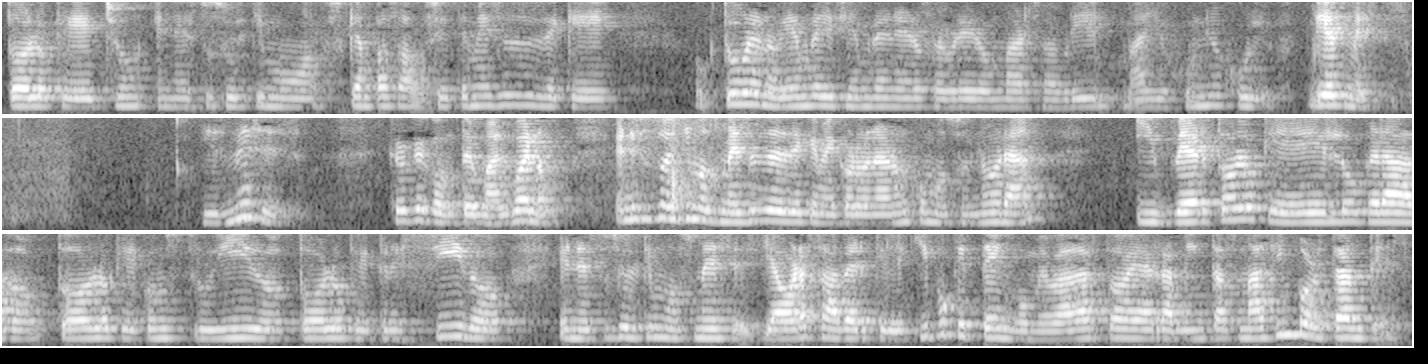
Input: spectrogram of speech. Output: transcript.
todo lo que he hecho en estos últimos, que han pasado siete meses desde que octubre, noviembre, diciembre, enero, febrero, marzo, abril, mayo, junio, julio. Diez meses. Diez meses. Creo que conté mal. Bueno, en esos últimos meses desde que me coronaron como Sonora, y ver todo lo que he logrado, todo lo que he construido, todo lo que he crecido en estos últimos meses y ahora saber que el equipo que tengo me va a dar todavía herramientas más importantes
